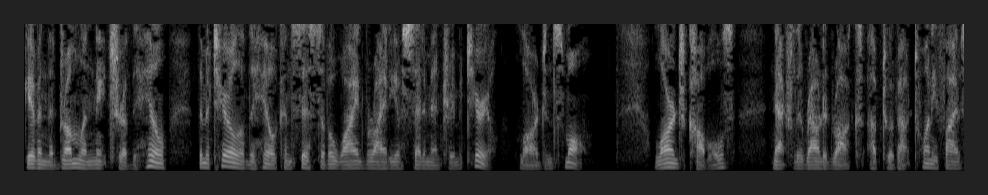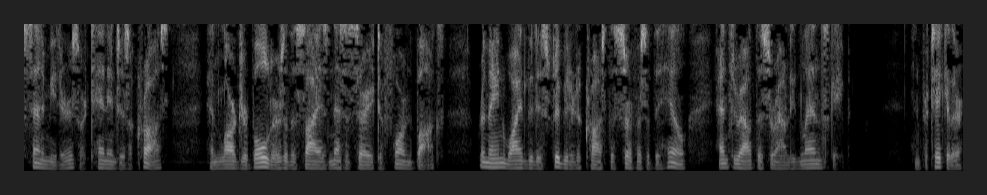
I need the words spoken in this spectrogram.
Given the drumlin nature of the hill, the material of the hill consists of a wide variety of sedimentary material, large and small. Large cobbles, naturally rounded rocks up to about 25 centimeters or 10 inches across, and larger boulders of the size necessary to form the box remain widely distributed across the surface of the hill and throughout the surrounding landscape. In particular,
